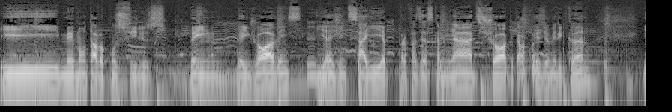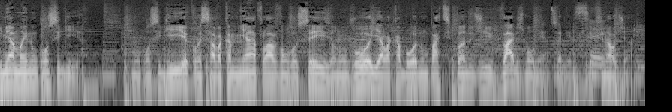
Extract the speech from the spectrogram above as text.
E meu irmão estava com os filhos bem, bem jovens e a gente saía para fazer as caminhadas, shopping, aquela coisa de americano. E minha mãe não conseguia. Não conseguia, começava a caminhar, falava, vão vocês, eu não vou. E ela acabou não participando de vários momentos ali naquele Sei. final de ano.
